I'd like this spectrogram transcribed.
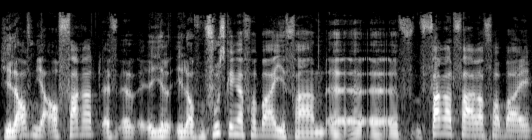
Hier laufen ja auch Fahrrad, äh, äh, hier, hier laufen Fußgänger vorbei, hier fahren äh, äh, äh, Fahrradfahrer vorbei.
